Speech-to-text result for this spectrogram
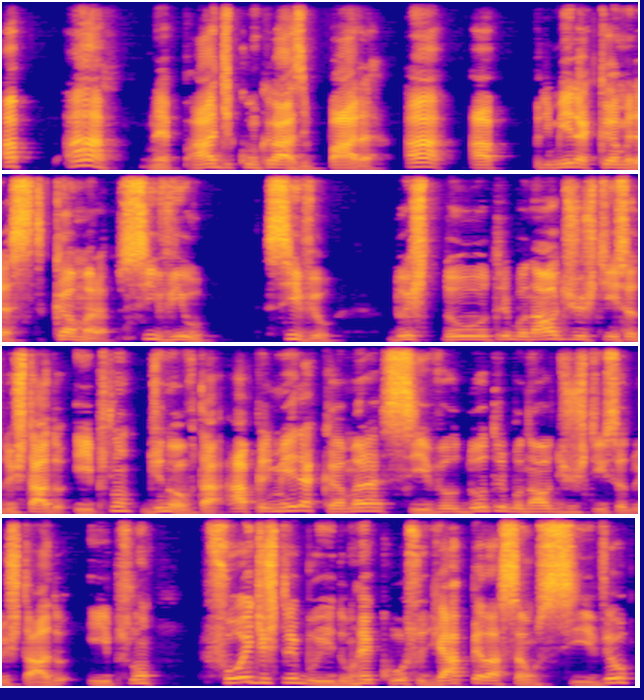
A, a, né, a de com crase para a, a primeira Câmara, Câmara Civil, Civil do, do Tribunal de Justiça do Estado Y, de novo, tá? A primeira Câmara Civil do Tribunal de Justiça do Estado Y foi distribuído um recurso de apelação civil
